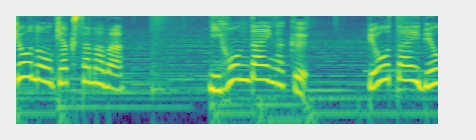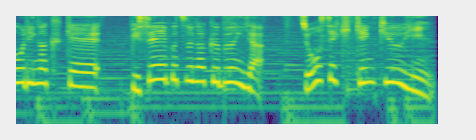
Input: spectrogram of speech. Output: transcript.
今日のお客様は日本大学病態病理学系微生物学分野上席研究員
